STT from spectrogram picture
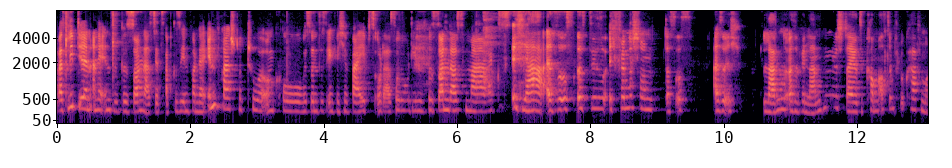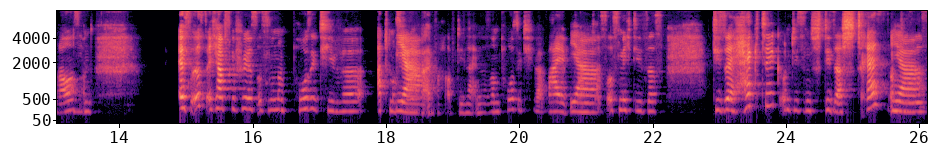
was liebt ihr denn an der Insel besonders? Jetzt abgesehen von der Infrastruktur und Co. Sind es irgendwelche Vibes oder so, die du besonders magst? Ja, also es ist diese, ich finde schon, das ist, also ich lande, also wir landen, wir steigen, wir kommen aus dem Flughafen raus und es ist, ich habe das Gefühl, es ist so eine positive Atmosphäre Ja. einfach auf dieser Insel, so ein positiver Vibe. Ja. Und es ist nicht dieses, diese Hektik und diesen, dieser Stress und Ja. dieses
